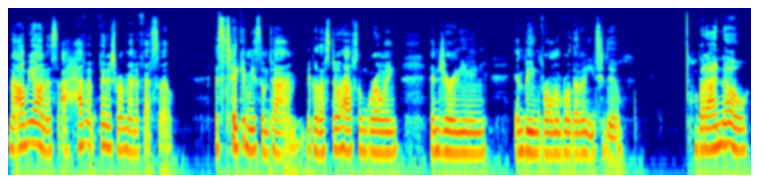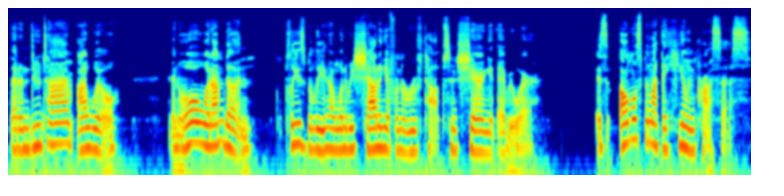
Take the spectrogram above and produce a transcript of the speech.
Now, I'll be honest, I haven't finished my manifesto. It's taken me some time because I still have some growing and journeying and being vulnerable that I need to do. But I know that in due time I will. And oh, when I'm done, please believe I'm going to be shouting it from the rooftops and sharing it everywhere. It's almost been like a healing process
